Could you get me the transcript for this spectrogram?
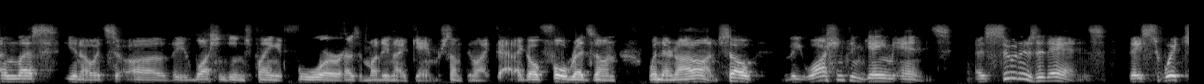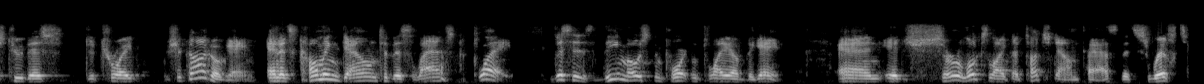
unless you know it's uh, the Washington team's playing at four or has a Monday night game or something like that. I go full red zone when they're not on. So the Washington game ends. As soon as it ends, they switch to this Detroit Chicago game, and it's coming down to this last play. This is the most important play of the game, and it sure looks like a touchdown pass that Swift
